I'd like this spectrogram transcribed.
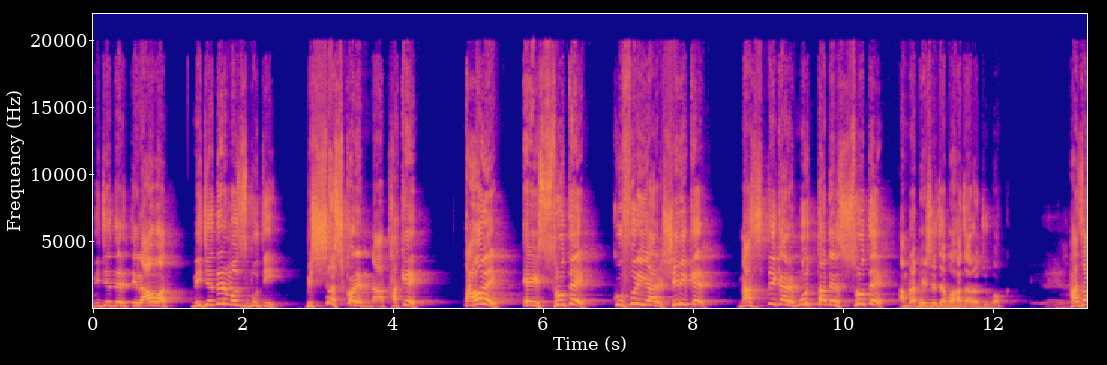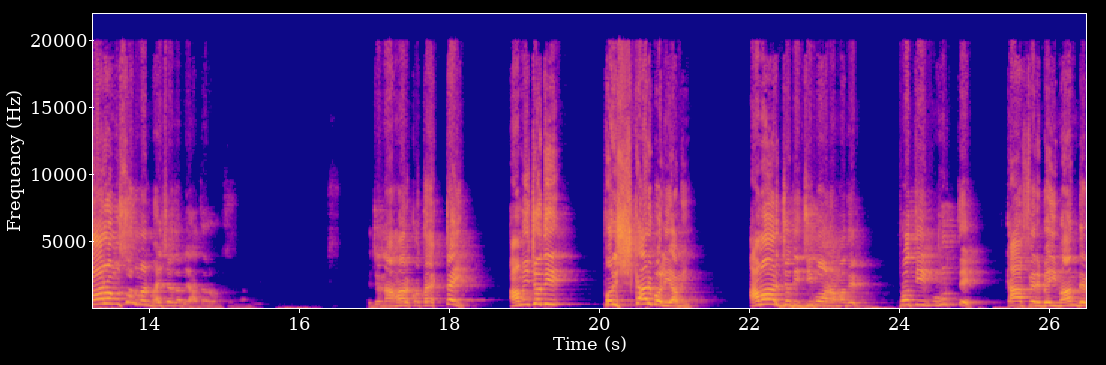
নিজেদের তেলাওয়াত, নিজেদের মজবুতি বিশ্বাস করেন না থাকে, তাহলে এই স্রোতে কুফুরি আর শিরিকের, নাস্তিক আর মুরতাদের স্রোতে আমরা ভেসে যাব হাজারো যুবক। হাজারো মুসলমান ভাইসে যাবে হাজারো মুসলমান। এই জন্য আমার কথা একটাই, আমি যদি পরিষ্কার বলি আমি, আমার যদি জীবন আমাদের প্রতি মুহূর্তে কাফের বেঈমানদের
